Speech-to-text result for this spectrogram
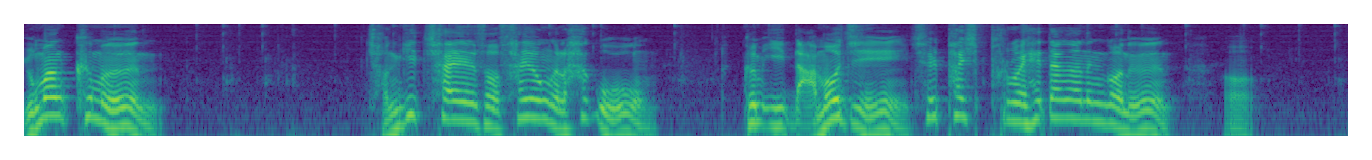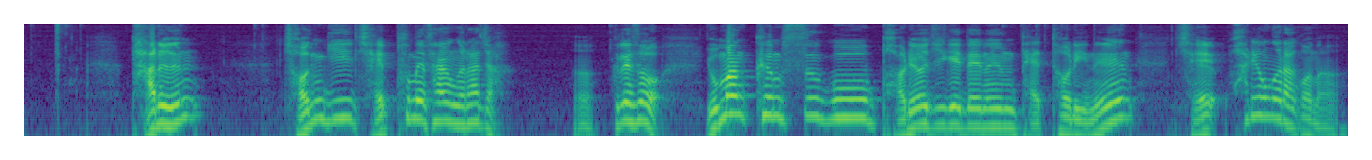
요만큼은 전기차에서 사용을 하고, 그럼 이 나머지 7, 80%에 해당하는 거는, 어, 다른 전기 제품에 사용을 하자. 어, 그래서 요만큼 쓰고 버려지게 되는 배터리는 재활용을 하거나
